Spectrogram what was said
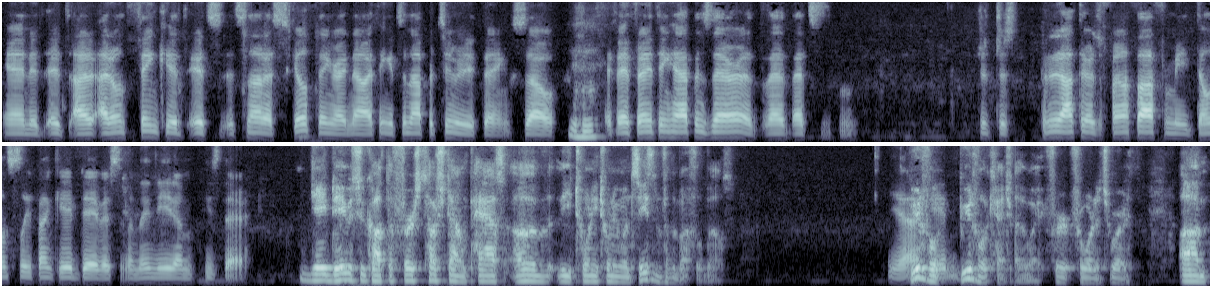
and it, it's I, I don't think it, it's it's not a skill thing right now. I think it's an opportunity thing. So mm-hmm. if, if anything happens there, that that's just just put it out there as a final thought for me. Don't sleep on Gabe Davis. When they need him, he's there. Gabe Davis, who caught the first touchdown pass of the 2021 season for the Buffalo Bills. Yeah, beautiful, Gabe. beautiful catch by the way, for for what it's worth. Um,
